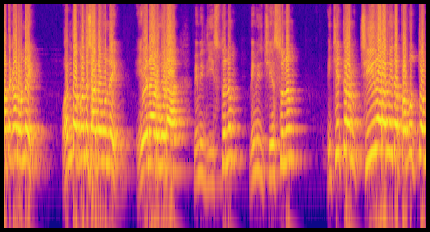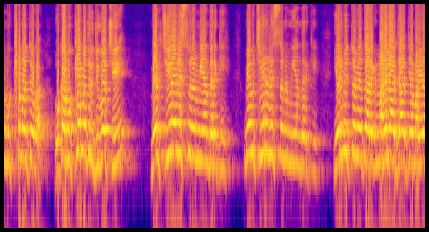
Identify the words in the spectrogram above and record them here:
పథకాలు ఉన్నాయి. వంద కొంత శాతం ఉన్నాయి. ఏనాడు కూడా మేము ఇది ఇస్తున్నాం మేము ఇది చేస్తున్నాం. విచిత్రం చీరల మీద ప్రభుత్వం ముఖ్యమంత్రి ఒక ఒక ముఖ్యమంత్రి దిగొచ్చి మేము చీరలు ఇస్తున్నాం మీ అందరికీ. మేము చీరలు ఇస్తున్నాం మీ అందరికీ. ఎనిమిది తొమ్మిది తారీఖు మహిళా జాతీయ మహిళా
